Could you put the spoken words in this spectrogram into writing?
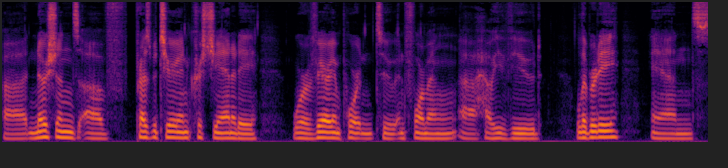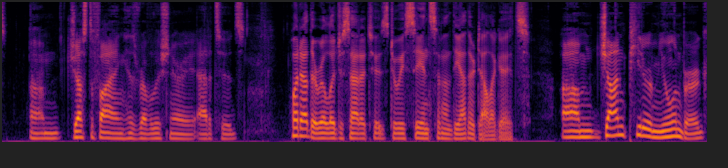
uh, notions of Presbyterian Christianity were very important to informing uh, how he viewed liberty and um, justifying his revolutionary attitudes. What other religious attitudes do we see in some of the other delegates? Um, John Peter Muhlenberg,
